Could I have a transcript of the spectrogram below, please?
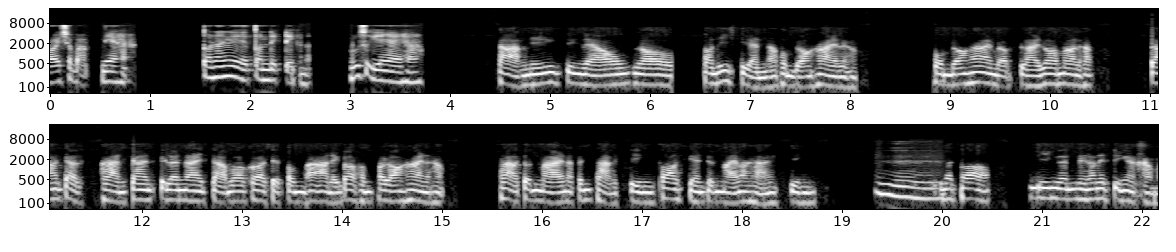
ร้อยฉบับเนี่ยค่ะ ตอนนั้นเลยตอนเด็กๆน่ะรู้สึกยังไงคะฉากนี้จริงๆแล้วเราตอนที่เขียนนะผมร้องไห้เลยครับ ผมร้องไห้แบบหลายรอบมากเลยครับ หลังจากผ่านการเจรนายจากบกเสร็จผมอ่านอีกรอบผมก็ร้องไห้นะครับฉากจดหมายนะเป็นฉากจริง พ่อเขียนจดหมายมาหาจริงอืมแล้วก็มีเงินในนั้นจริงอะครับ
